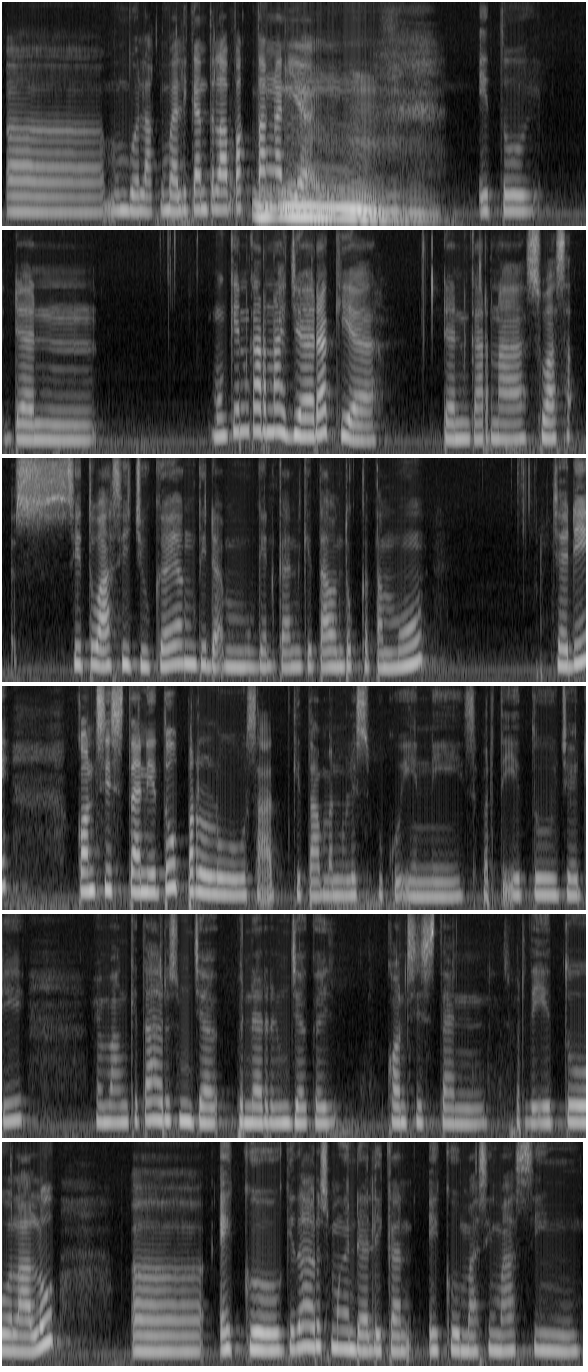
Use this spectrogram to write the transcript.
eh, membolak-balikan telapak tangan ya. Hmm. Hmm. Itu dan mungkin karena jarak ya dan karena suasa, situasi juga yang tidak memungkinkan kita untuk ketemu. Jadi konsisten itu perlu saat kita menulis buku ini seperti itu. Jadi memang kita harus menja- benar menjaga konsisten seperti itu. Lalu eh, ego kita harus mengendalikan ego masing-masing.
